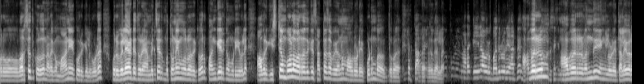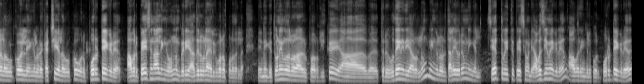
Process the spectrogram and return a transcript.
ஒரு வருஷத்துக்கு ஒரு நடக்கும் மானிய கோரிக்கையில் கூட ஒரு விளையாட்டுத்துறை அமைச்சர் துணை முதல்வருக்கு பங்கேற்க முடியவில்லை. அவருக்கு இஷ்டம் போல வர்றதுக்கு சட்டசபை வேணும் அவருடைய குடும்ப துறை தாவேகா இதல்ல பொதுக்குழு நடக்கையில அவர் பதிலுரை ஆற்றின அவரும் அவர் வந்து எங்களுடைய தலைவர் அளவுக்கோ இல்லை எங்களுடைய கட்சி அளவுக்கோ ஒரு பொருட்டே கிடையாது. அவர் பேசினால் இங்கே ஒன்றும் பெரிய அதிர்வுலாம் இருக்க போறதில்ல. இன்னைக்கு துணை முதல்வராக இருப்பவர்களுக்கு திரு உதயநிதி அவர்களும் எங்களுடைய தலைவரும் நீங்கள் சேர்த்து வைத்து பேச வேண்டிய அவசியமே கிடையாது. அவர் எங்களுக்கு ஒரு பொருட்டே கிடையாது.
